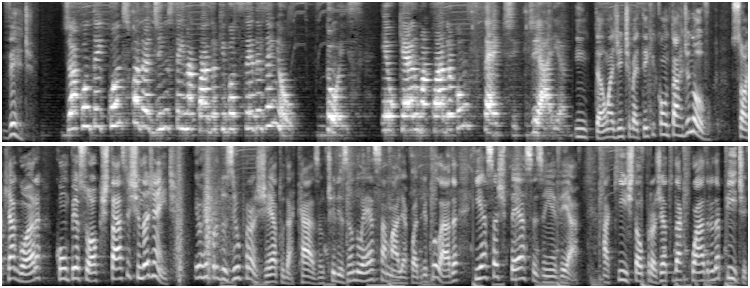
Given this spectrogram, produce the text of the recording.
verde. Já contei quantos quadradinhos tem na quadra que você desenhou. Dois. Eu quero uma quadra com sete de área. Então a gente vai ter que contar de novo só que agora com o pessoal que está assistindo a gente. Eu reproduzi o projeto da casa utilizando essa malha quadriculada e essas peças em EVA. Aqui está o projeto da quadra da Pit,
